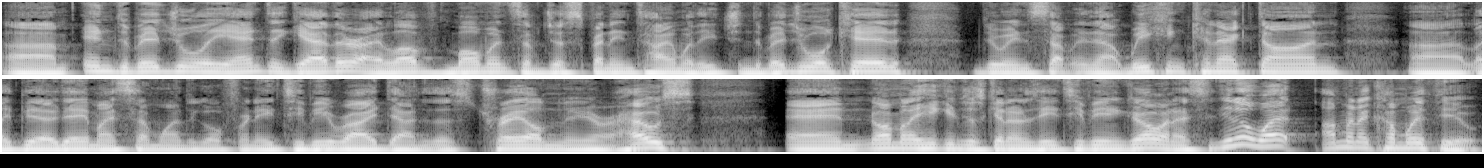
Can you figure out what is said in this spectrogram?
um, individually and together. I love moments of just spending time with each individual kid, doing something that we can connect on. Uh, like the other day, my son wanted to go for an ATV ride down to this trail near our house. And normally he can just get on his ATV and go. And I said, you know what? I'm going to come with you.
